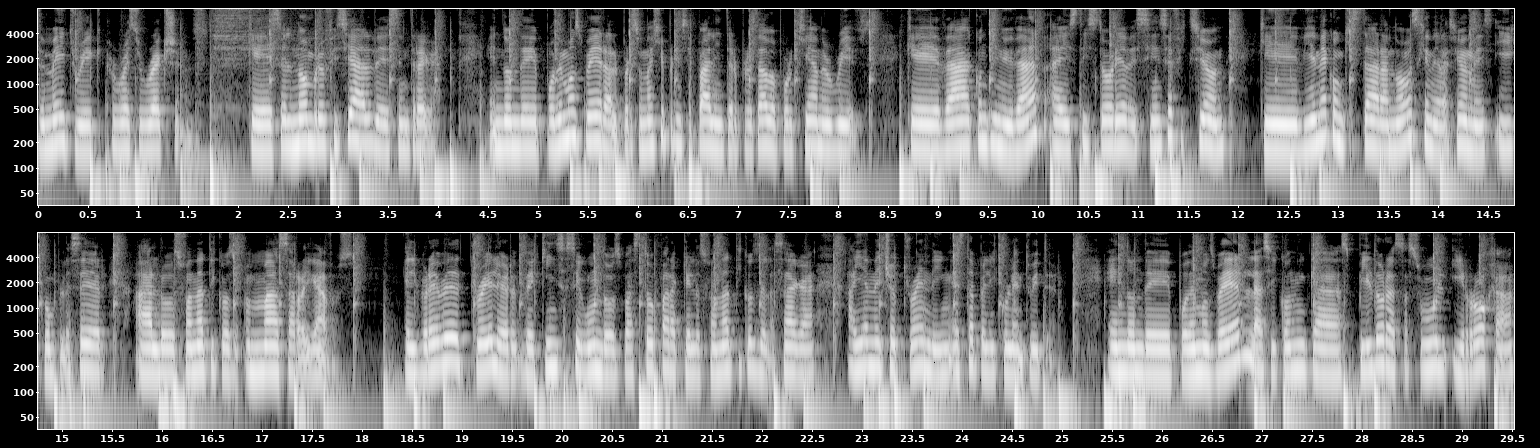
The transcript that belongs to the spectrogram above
The Matrix Resurrections, que es el nombre oficial de esta entrega, en donde podemos ver al personaje principal interpretado por Keanu Reeves, que da continuidad a esta historia de ciencia ficción que viene a conquistar a nuevas generaciones y complacer a los fanáticos más arraigados. El breve trailer de 15 segundos bastó para que los fanáticos de la saga hayan hecho trending esta película en Twitter, en donde podemos ver las icónicas píldoras azul y roja,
